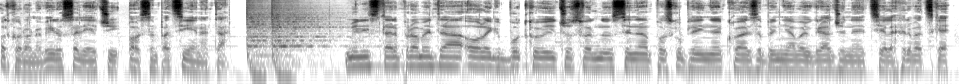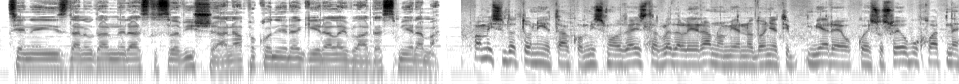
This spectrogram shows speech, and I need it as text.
od koronavirusa liječi 8 pacijenata. Ministar prometa Oleg Butković osvrnuo se na poskupljenja koja zabrinjavaju građane cijele Hrvatske. Cijene iz dana u dan rastu sve više, a napokon je reagirala i vlada s mjerama. Pa mislim da to nije tako. Mi smo zaista gledali ravnomjerno donijeti mjere koje su sveobuhvatne.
